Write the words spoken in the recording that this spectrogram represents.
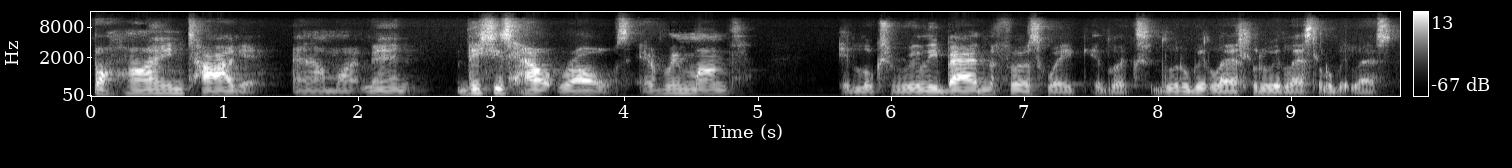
behind target. And I'm like, man, this is how it rolls. Every month, It looks really bad in the first week. It looks a little bit less, a little bit less, a little bit less,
